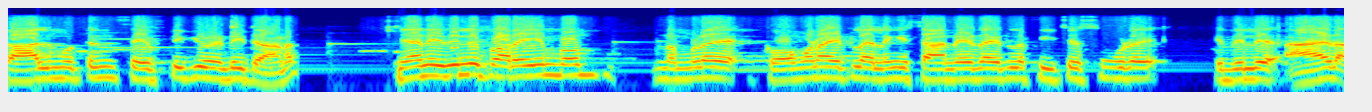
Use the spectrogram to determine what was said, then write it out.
കാൽമുട്ടിന് സേഫ്റ്റിക്ക് വേണ്ടിയിട്ടാണ്. ഞാൻ ഇതിൽ പറയുമ്പം നമ്മളെ കോമൺ ആയിട്ടുള്ള അല്ലെങ്കിൽ സ്റ്റാൻഡേർഡ് ആയിട്ടുള്ള ഫീച്ചേഴ്സും കൂടെ ഇതിൽ ആഡ്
